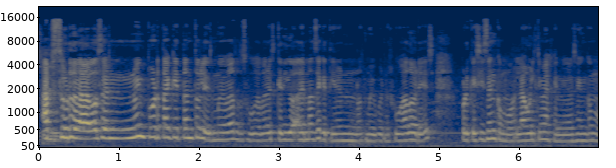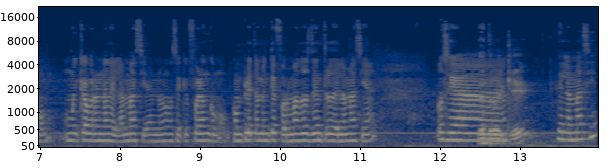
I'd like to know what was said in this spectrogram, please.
sí. absurda. O sea, no importa qué tanto les muevas los jugadores, que digo, además de que tienen unos muy buenos jugadores, porque sí son como la última generación como muy cabrona de la Masia, ¿no? O sea, que fueron como completamente formados dentro de la Masia. O sea... ¿Dentro de qué? ¿De la Masia?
